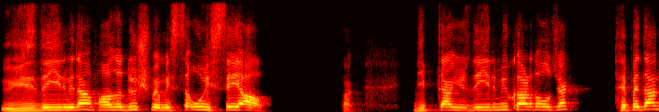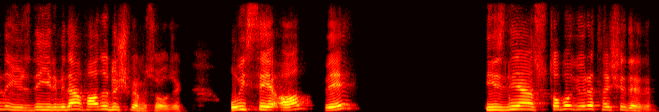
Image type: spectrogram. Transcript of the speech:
yüzde yirmiden fazla düşmemişse o hisseyi al. Bak dipten yüzde yirmi yukarıda olacak. Tepeden de yüzde yirmiden fazla düşmemiş olacak. O hisseyi al ve izleyen stopa göre taşı dedim.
